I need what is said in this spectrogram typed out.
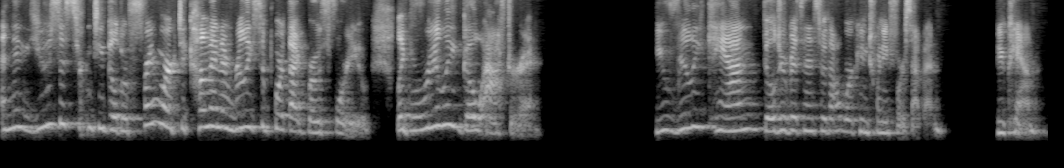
And then use the certainty builder framework to come in and really support that growth for you. Like really go after it. You really can build your business without working 24 7. You can.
